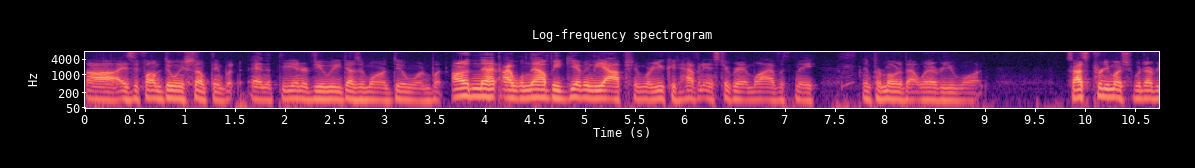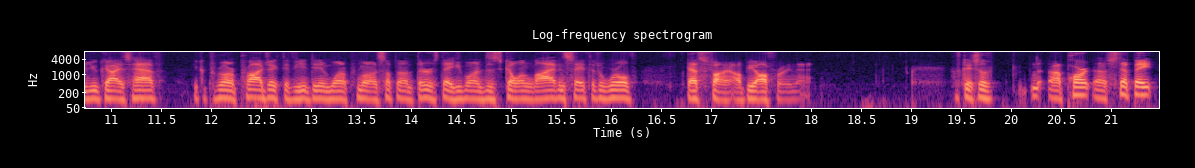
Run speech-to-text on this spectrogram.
uh, is if I'm doing something, but and if the interviewee doesn't want to do one. But other than that, I will now be giving the option where you could have an Instagram live with me and promote about whatever you want. So that's pretty much whatever you guys have. You could promote a project if you didn't want to promote on something on Thursday. If you want to just go on live and say it to the world, that's fine. I'll be offering that. Okay, so uh, part uh, step eight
